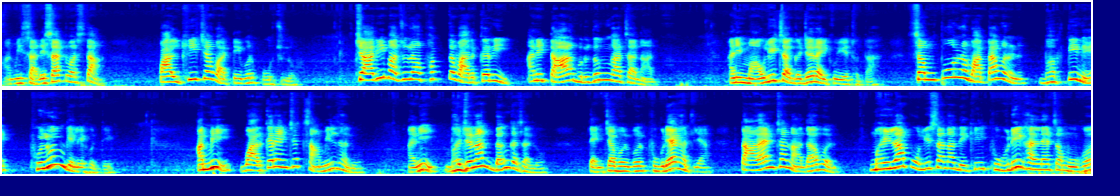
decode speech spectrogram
आम्ही साडेसात वाजता पालखीच्या वाटेवर पोचलो. चारी बाजूला फक्त वारकरी आणि टाळ मृदुंगाचा नाद. आणि माऊलीचा गजर ऐकू येत होता. संपूर्ण वातावरण भक्तीने फुलून गेले होते. आम्ही वारकऱ्यांच्यात सामील झालो आणि भजनात दंग झालो. त्यांच्याबरोबर फुगड्या घातल्या. टाळ्यांच्या नादावर महिला पोलिसांना देखील फुगडी घालण्याचा मोह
